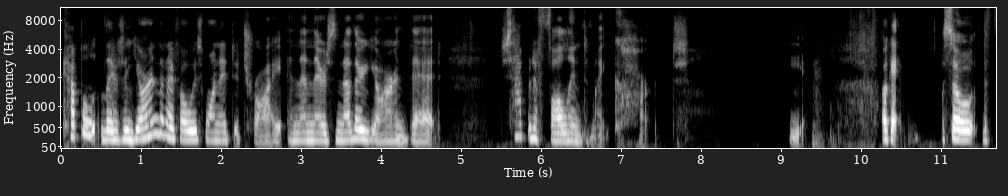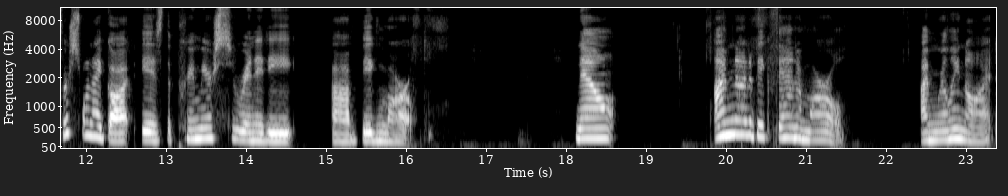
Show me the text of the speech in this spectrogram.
couple, there's a yarn that I've always wanted to try, and then there's another yarn that just happened to fall into my cart. Yeah. Okay, so the first one I got is the Premier Serenity uh, Big Marl. Now, I'm not a big fan of marl. I'm really not.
